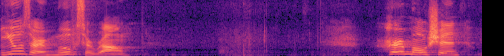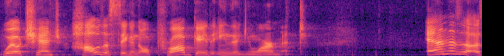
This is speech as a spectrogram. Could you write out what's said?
user moves around, her motion will change how the signal propagates in the environment. And the,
